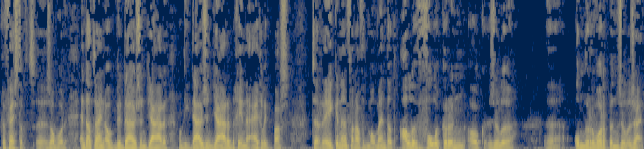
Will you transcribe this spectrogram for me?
gevestigd uh, zal worden. En dat zijn ook de duizend jaren. Want die duizend jaren beginnen eigenlijk pas te rekenen vanaf het moment dat alle volkeren ook zullen uh, onderworpen zullen zijn.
